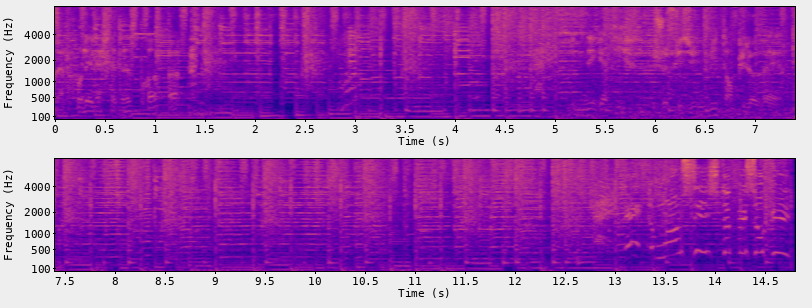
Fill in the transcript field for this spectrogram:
On a frôlé la catastrophe. Négatif, je suis une mythe en pullover. Eh, moi aussi, je te fais son cul.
